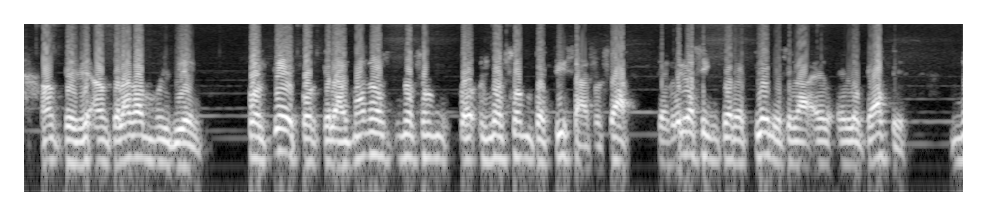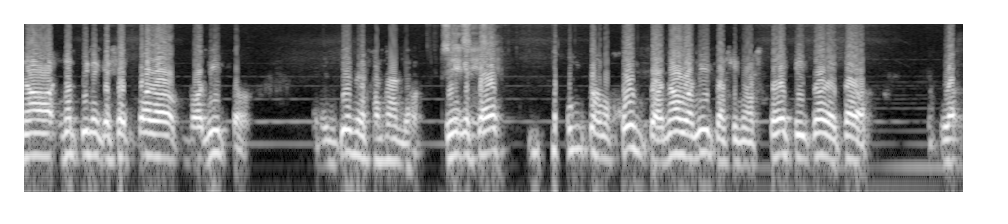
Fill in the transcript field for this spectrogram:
aunque, aunque lo hagan muy bien. ¿Por qué? Porque las manos no son, no son precisas, o sea, te ven las incorrecciones en, lo que haces. No, no tiene que ser todo bonito. ¿Entiendes, Fernando? Tiene que ser un conjunto, no bonito, sino estético de todo. Lo,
